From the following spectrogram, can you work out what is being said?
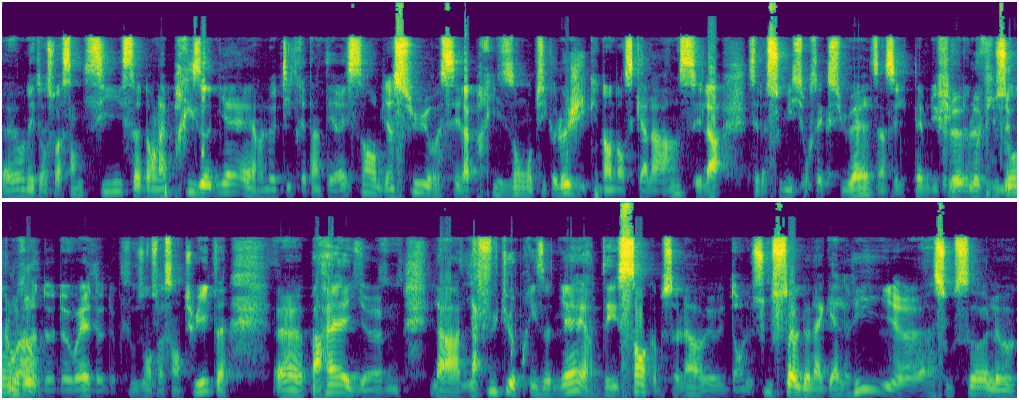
Euh, on est en 66. Dans La prisonnière, le titre est intéressant, bien sûr, c'est la prison psychologique dans, dans ce cas-là. Hein. C'est la, c'est la soumission sexuelle, c'est le thème du film le, de, le Clouseau, film de, Clouseau. Hein, de, de, ouais, de, de Clouseau en 68. Euh, pareil, euh, la, la, future prisonnière descend comme cela euh, dans le sous-sol de la galerie, un sous-sol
